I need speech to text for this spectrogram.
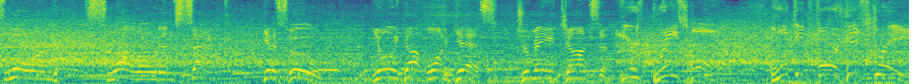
Swarmed, swallowed, and sacked. Guess who? You only got one guess. Jermaine Johnson. Here's Breece Hall looking for history.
